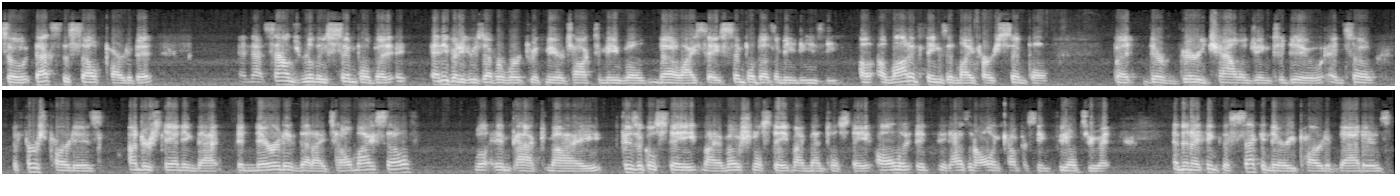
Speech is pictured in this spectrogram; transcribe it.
So that's the self part of it and that sounds really simple, but it, anybody who's ever worked with me or talked to me will know I say simple doesn't mean easy. A, a, lot of things in life are simple, but they're very challenging to do. And so the first part is understanding that the narrative that I tell myself will impact my physical state, my emotional state, my mental state. All it, it has an all encompassing feel to it. And then I think the secondary part of that is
